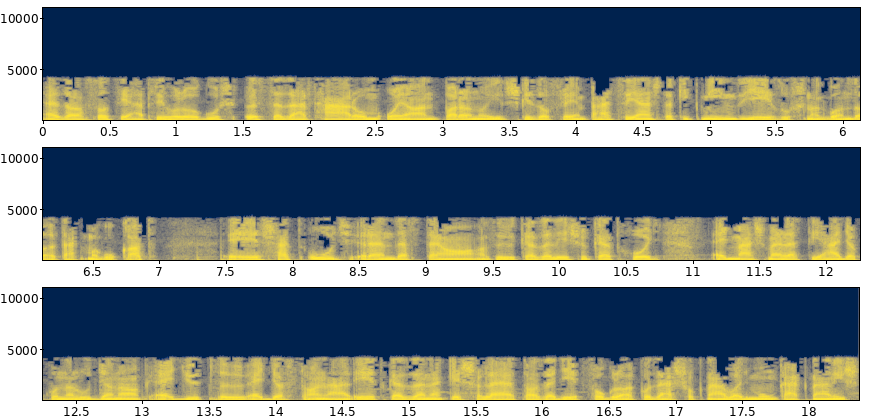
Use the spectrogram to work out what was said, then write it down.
Ez a szociálpszichológus összezárt három olyan paranoid skizofrén pácienst, akik mind Jézusnak gondolták magukat, és hát úgy rendezte az ő kezelésüket, hogy egymás melletti ágyakon aludjanak, együtt egy asztalnál étkezzenek, és lehet az egyéb foglalkozásoknál vagy munkáknál is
